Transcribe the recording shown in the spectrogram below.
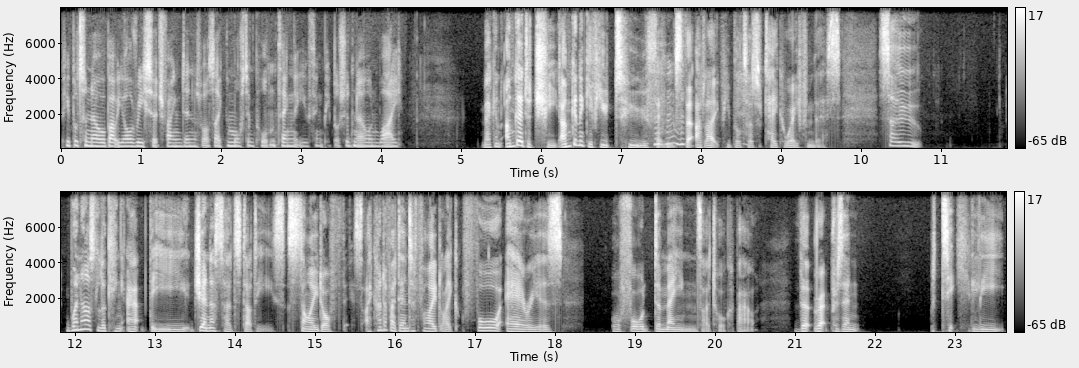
people to know about your research findings? What's like the most important thing that you think people should know and why? Megan, I'm going to cheat. I'm going to give you two things that I'd like people to sort of take away from this. So, when I was looking at the genocide studies side of this, I kind of identified like four areas or four domains I talk about that represent particularly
